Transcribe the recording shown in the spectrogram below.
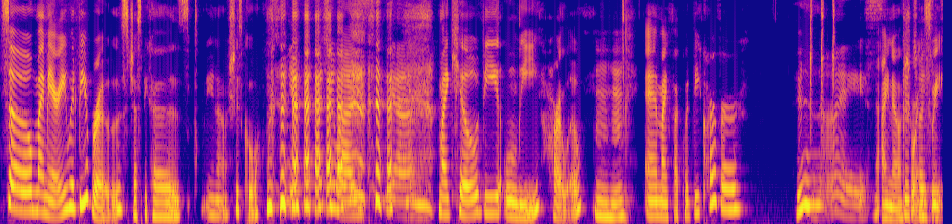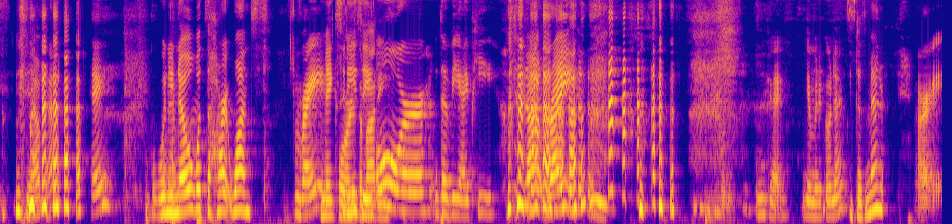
So my Mary would be Rose, just because you know she's cool. She was. Yeah. my kill would be Lee Harlow, Mm-hmm. and my fuck would be Carver. Nice. I know, Good short choices. and sweet. Yep. Hey. when you know what the heart wants, Right? makes Or it easy. body. or the VIP. Right? Okay. You want me to go next? It doesn't matter. All right.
